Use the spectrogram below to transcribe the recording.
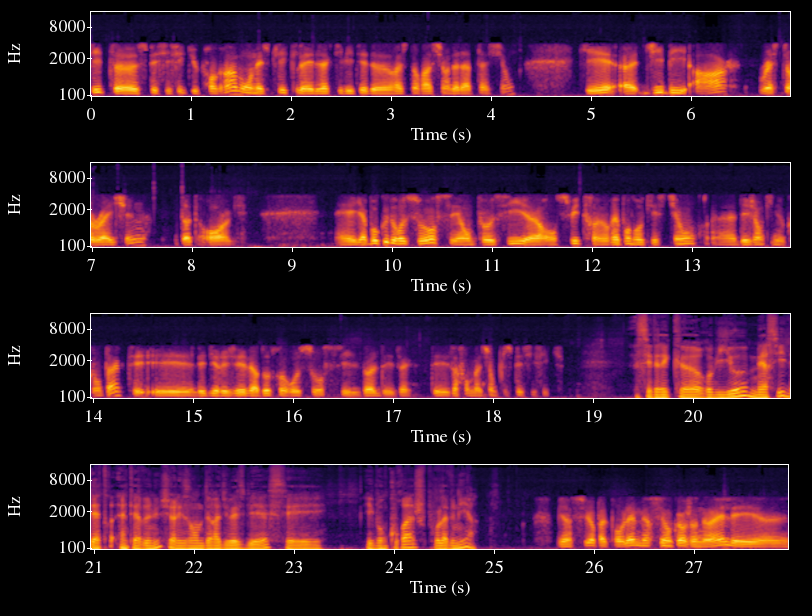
site euh, spécifique du programme où on explique les, les activités de restauration et d'adaptation, qui est euh, gbrrestoration.org. Et il y a beaucoup de ressources et on peut aussi euh, ensuite répondre aux questions euh, des gens qui nous contactent et, et les diriger vers d'autres ressources s'ils veulent des, des, informations plus spécifiques. Cédric Robillot, merci d'être intervenu sur les ondes de Radio SBS et, et bon courage pour l'avenir. Bien sûr, pas de problème. Merci encore Jean-Noël et euh,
